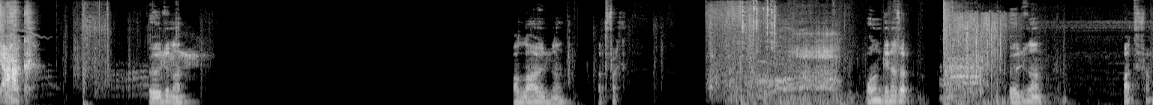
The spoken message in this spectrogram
Yak. Öldü lan. Vallahi öldü lan. What the fuck? Oğlum dinozor öldü lan. What the fuck?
